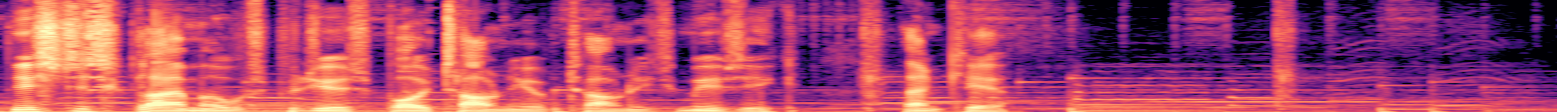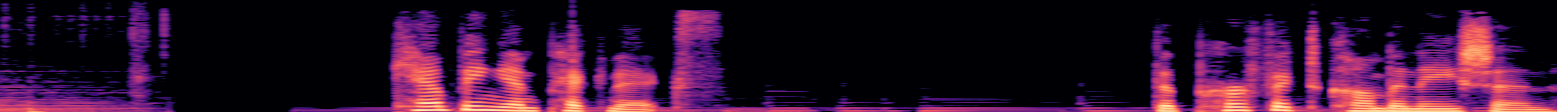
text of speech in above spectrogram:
This disclaimer was produced by Tony of Tony's Music. Thank you. Camping and picnics. The perfect combination.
